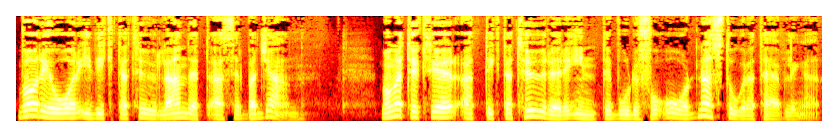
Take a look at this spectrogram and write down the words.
var i år i diktaturlandet Azerbajdzjan. Många tycker att diktaturer inte borde få ordna stora tävlingar.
